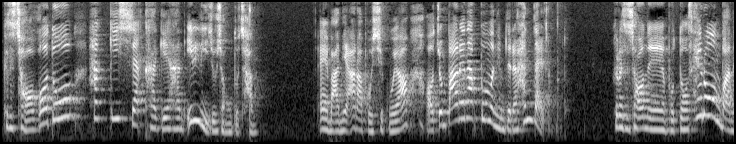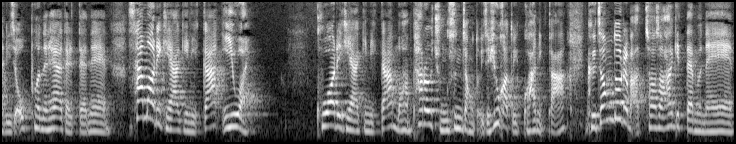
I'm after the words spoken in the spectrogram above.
그래서 적어도 학기 시작하기 한 1, 2주 정도 전에 많이 알아보시고요. 어, 좀 빠른 학부모님들은 한 달 정도. 그래서 저는 보통 새로운 반을 이제 오픈을 해야 될 때는 3월이 계약이니까 2월. 9월이 계약이니까 뭐 한 8월 중순 정도 이제 휴가도 있고 하니까 그 정도를 맞춰서 하기 때문에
